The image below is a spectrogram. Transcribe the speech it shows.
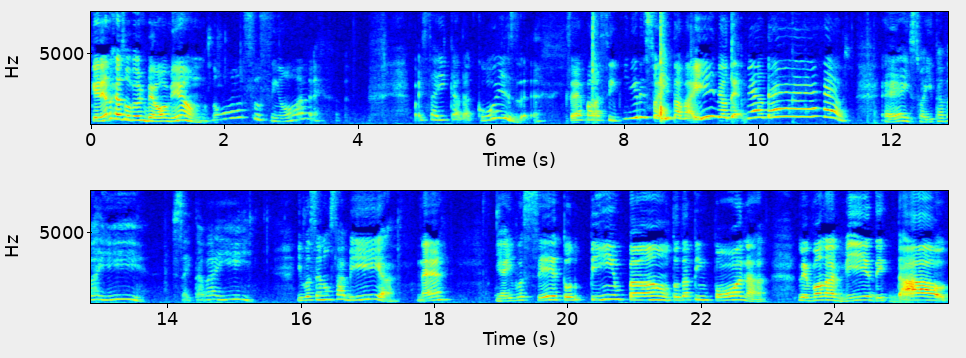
querendo resolver os BO mesmo, nossa senhora, vai sair cada coisa. Você vai falar assim, menina, isso aí tava aí, meu Deus, meu Deus. É, isso aí tava aí, isso aí tava aí. E você não sabia, né? E aí você, todo pimpão, toda pimpona, levando a vida e tal,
